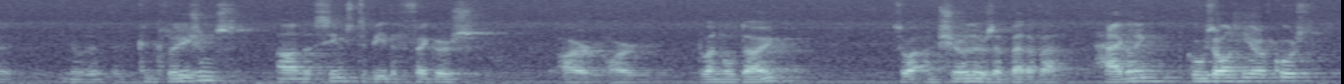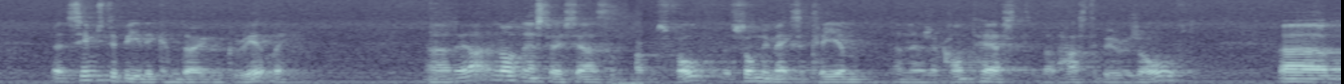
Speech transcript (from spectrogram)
uh, you know, the, the conclusions, and it seems to be the figures are, are dwindled down. So I'm sure there's a bit of a haggling goes on here, of course. It seems to be they come down greatly. Uh, I'm not necessarily saying it's the department's fault. If somebody makes a claim and there's a contest, that has to be resolved. Um,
